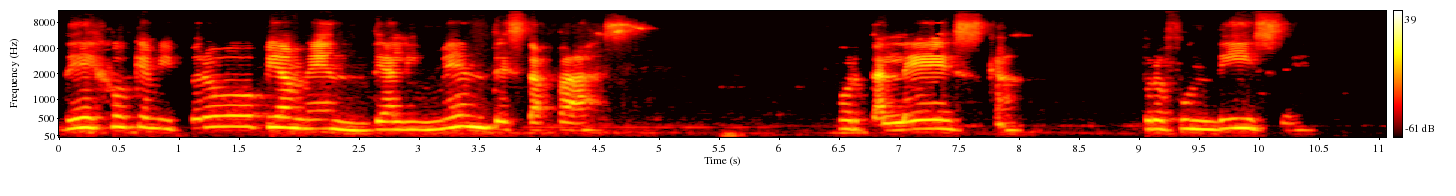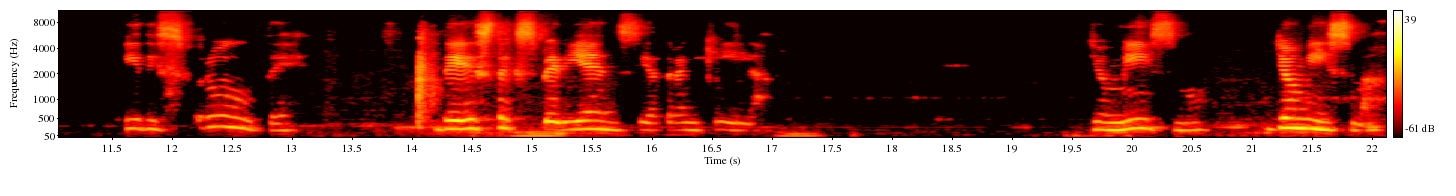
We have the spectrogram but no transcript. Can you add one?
Dejo que mi propia mente alimente esta paz, fortalezca, profundice y disfrute de esta experiencia tranquila. Yo mismo, yo misma,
